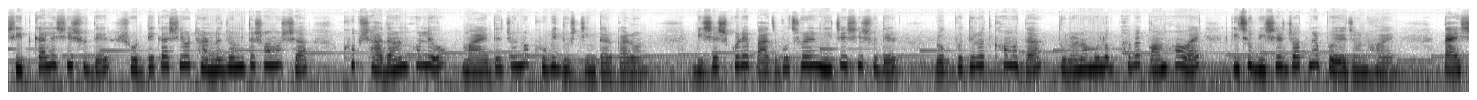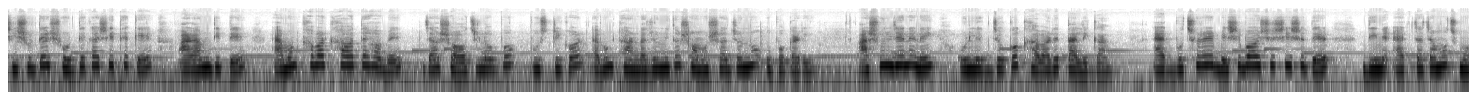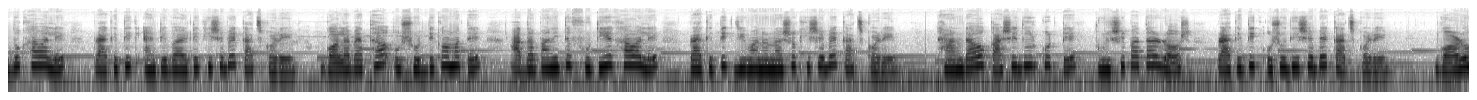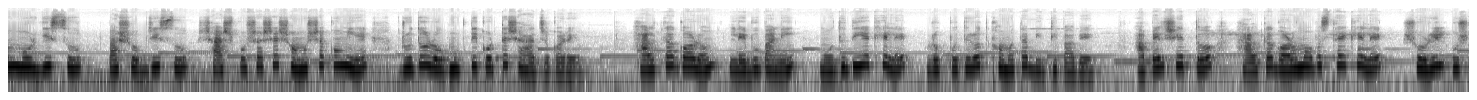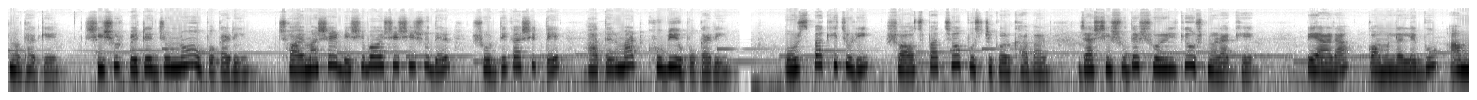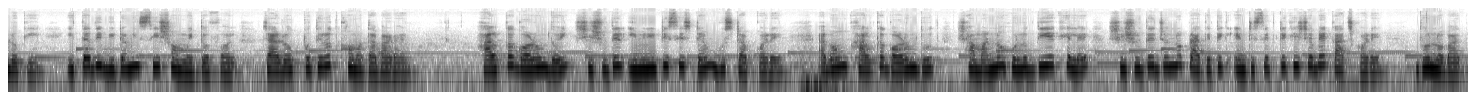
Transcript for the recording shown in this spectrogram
শীতকালে শিশুদের সর্দি, কাশি ও ঠান্ডাজনিত সমস্যা খুব সাধারণ হলেও মায়েদের জন্য খুবই দুশ্চিন্তার কারণ। বিশেষ করে পাঁচ বছরের নিচে শিশুদের রোগ প্রতিরোধ ক্ষমতা তুলনামূলকভাবে কম হওয়ায় কিছু বিশেষ যত্নের প্রয়োজন হয়। তাই শিশুদের সর্দি, কাশি থেকে আরাম দিতে এমন খাবার খাওয়াতে হবে যা সহজলভ্য, পুষ্টিকর এবং ঠান্ডাজনিত সমস্যার জন্য উপকারী। আসুন জেনে নেই উল্লেখযোগ্য খাবারের তালিকা। এক বছরের বেশি বয়সী শিশুদের দিনে এক চা চামচ মধু খাওয়ালে প্রাকৃতিক অ্যান্টিবায়োটিক হিসেবে কাজ করে। গলা ব্যথা ও সর্দি কমাতে আদা পানিতে ফুটিয়ে খাওয়ালে প্রাকৃতিক জীবাণুনাশক হিসেবে কাজ করে। ঠান্ডা ও কাশি দূর করতে তুলসী পাতার রস প্রাকৃতিক ওষুধ হিসেবে কাজ করে। গরম মুরগির স্যুপ বা সবজির স্যুপ শ্বাস প্রশ্বাসের সমস্যা কমিয়ে দ্রুত রোগমুক্তি করতে সাহায্য করে। হালকা গরম লেবু পানি মধু দিয়ে খেলে রোগ প্রতিরোধ ক্ষমতা বৃদ্ধি পাবে। আপেল সেদ্ধ, হালকা গরম অবস্থায় খেলে শরীর উষ্ণ থাকে। শিশুর পেটের জন্যও উপকারী। ছয় মাসের বেশি বয়সী শিশুদের সর্দি কাশিতে ভাতের মাঠ খুবই উপকারী। ওটস বা খিচুড়ি সহজপাচ্য ও পুষ্টিকর খাবার, যা শিশুদের শরীরকে উষ্ণ রাখে। পেয়ারা, কমলা লেবু, আমলকি ইত্যাদি ভিটামিন সি সমৃদ্ধ ফল, যা রোগ প্রতিরোধ ক্ষমতা বাড়ায়। হালকা গরম দই শিশুদের ইমিউনিটি সিস্টেম বুস্ট আপ করে এবং হালকা গরম দুধ সামান্য হলুদ দিয়ে খেলে শিশুদের জন্য প্রাকৃতিক অ্যান্টিসেপটিক হিসেবে কাজ করে। ধন্যবাদ।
